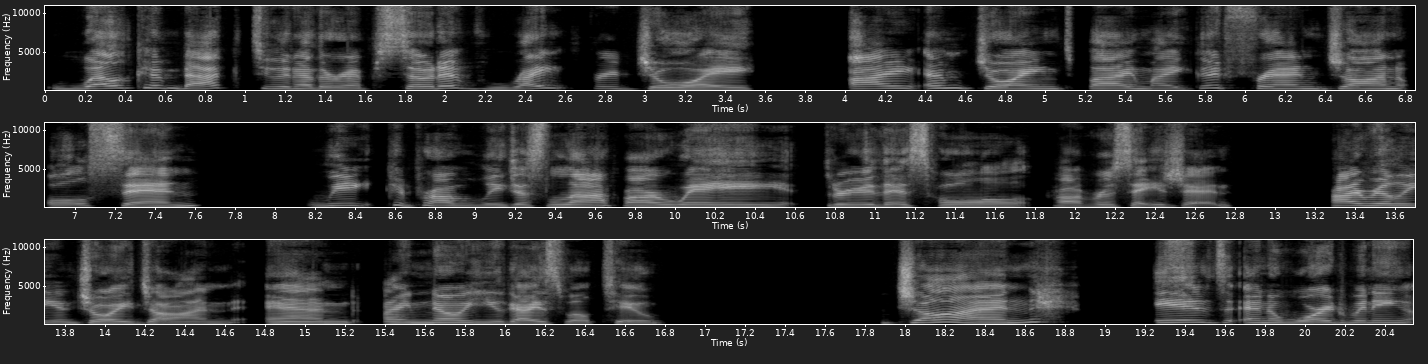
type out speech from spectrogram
Welcome back to another episode of Write for Joy. I am joined by my good friend, John Olsen. We could probably just laugh our way through this whole conversation. I really enjoy John, and I know you guys will too. John is an award winning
